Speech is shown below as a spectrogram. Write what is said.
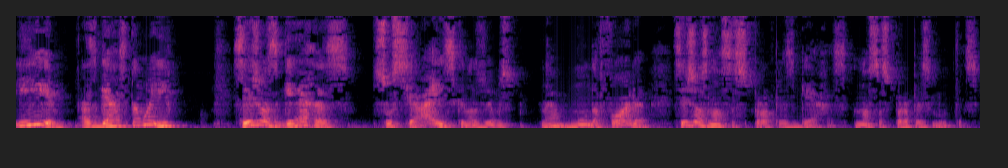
E as guerras estão aí. Sejam as guerras sociais que nós vemos né, mundo afora, seja as nossas próprias guerras, nossas próprias lutas.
